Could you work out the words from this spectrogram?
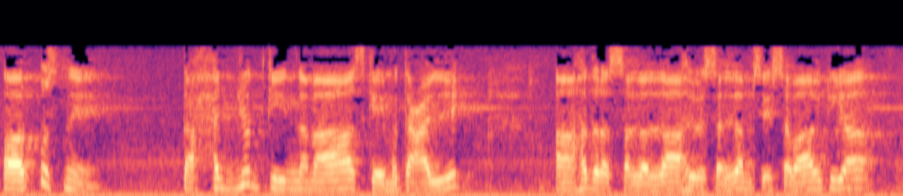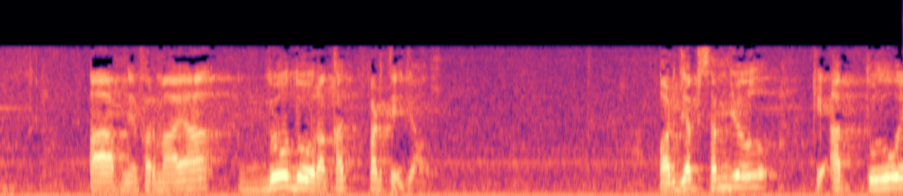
اور اس نے تحجد کی نماز کے متعلق حضرت صلی اللہ علیہ وسلم سے سوال کیا۔ آپ نے فرمایا دو دو رقط پڑھتے جاؤ۔ اور جب سمجھو کہ اب طلوع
